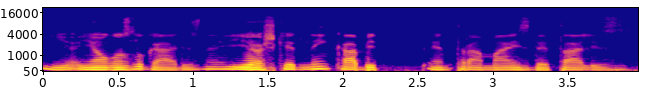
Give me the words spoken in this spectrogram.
Em, em, alguns lugares, né? E eu acho que nem cabe entrar mais detalhes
